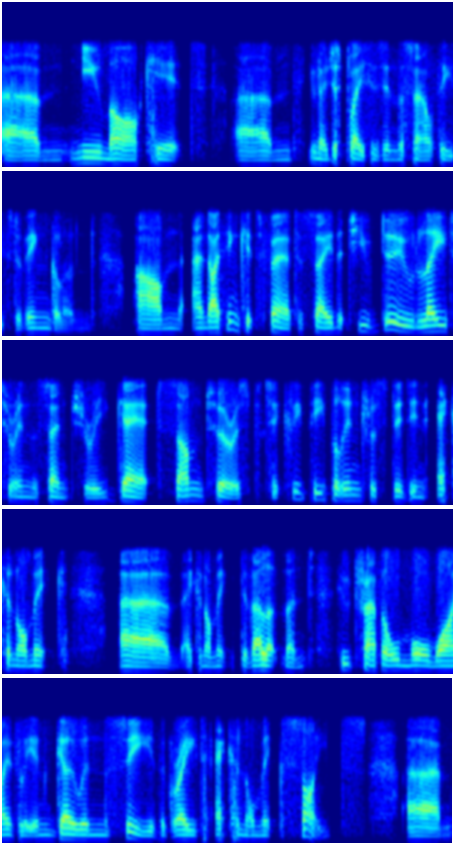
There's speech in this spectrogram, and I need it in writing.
um, Newmarket, um, you know, just places in the southeast of England. Um, and I think it's fair to say that you do later in the century get some tourists, particularly people interested in economic uh, economic development who travel more widely and go and see the great economic sites. Um,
